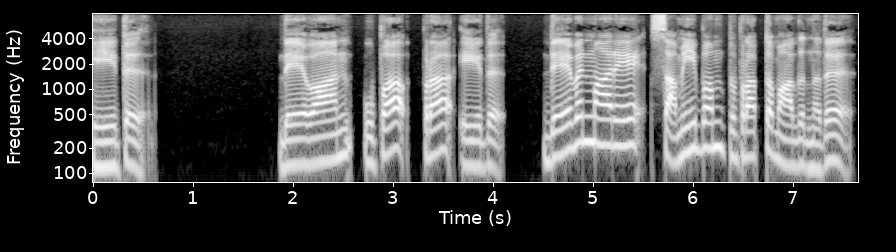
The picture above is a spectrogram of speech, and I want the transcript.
ഏത്? ദേവാൻ ഉപപ്ര ഏത്? ദേവന്മാരെ സമീപം പ്രാപ്തമാകുന്നത്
